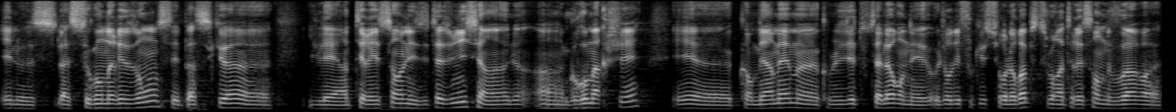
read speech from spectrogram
Et la seconde raison, c'est parce que il est intéressant. Les États-Unis, c'est un, gros marché. Et euh, quand bien même, euh, comme je disais tout à l'heure, on est aujourd'hui focus sur l'Europe, c'est toujours intéressant de voir euh,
